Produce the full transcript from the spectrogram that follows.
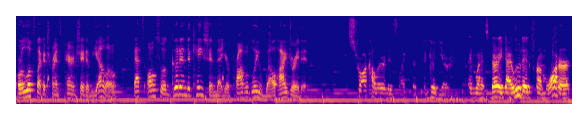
or looks like a transparent shade of yellow, that's also a good indication that you're probably well hydrated straw colored is like the, the good urine. And when it's very diluted from water,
